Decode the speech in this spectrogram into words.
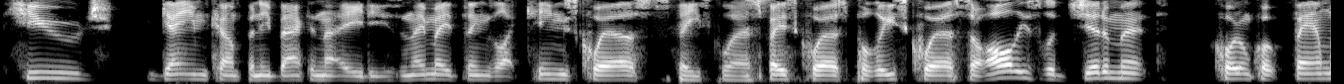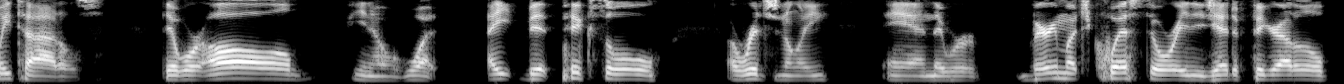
huge game company back in the 80s. And they made things like King's Quest, Space Quest. Space Quest, Police Quest. So all these legitimate quote unquote family titles that were all, you know, what, 8 bit pixel originally. And they were very much quest oriented. You had to figure out a little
